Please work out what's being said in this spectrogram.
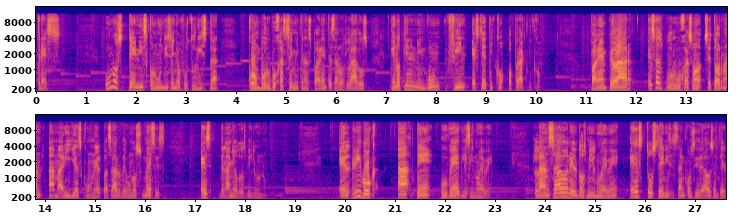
3. Unos tenis con un diseño futurista con burbujas semitransparentes a los lados que no tienen ningún fin estético o práctico. Para empeorar, esas burbujas se tornan amarillas con el pasar de unos meses. Es del año 2001. El Reebok ATV19. Lanzado en el 2009, estos tenis están considerados entre,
